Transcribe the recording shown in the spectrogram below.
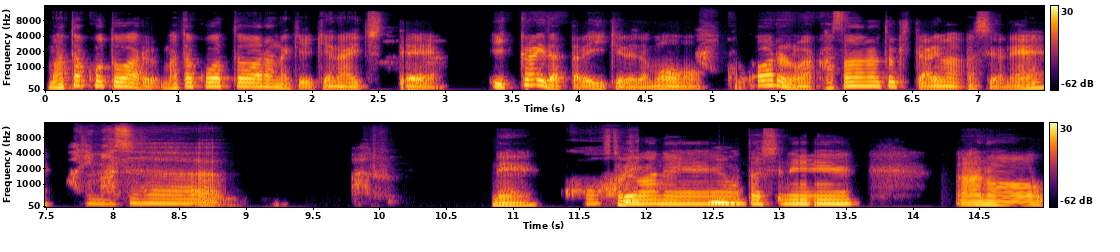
また断る、また断らなきゃいけないっつって、一回だったらいいけれども、断るのが重なる時ってありますよね。あります。ある。ね。こそれはね、うん私ね、あの、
